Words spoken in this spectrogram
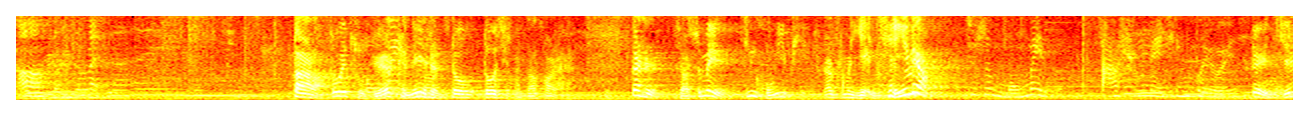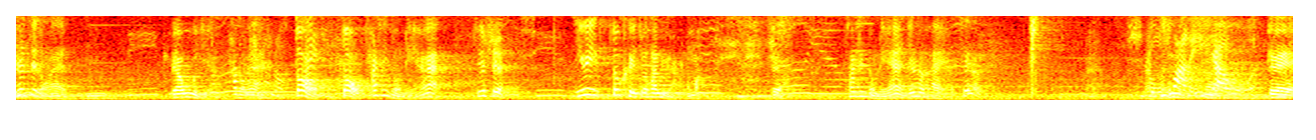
啊，当然了，作为主角肯定是都都喜欢张超然，但是小师妹惊鸿一瞥，让他们眼前一亮。就是萌妹子，大叔内心会有一些。对，其实这种爱，嗯，不要误解，这种爱它不是那种到爱情爱到它是一种怜爱，就是因为都可以做他女儿了嘛，对，它是一种怜爱，就是哎呀这样，融化了一下我。对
